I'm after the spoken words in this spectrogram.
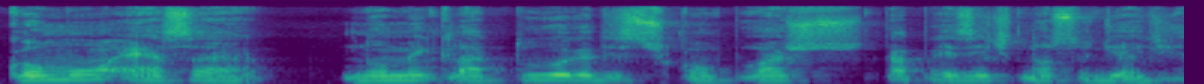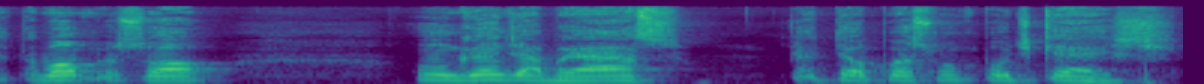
como essa nomenclatura desses compostos está presente no nosso dia a dia, tá bom, pessoal? Um grande abraço e até o próximo podcast.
